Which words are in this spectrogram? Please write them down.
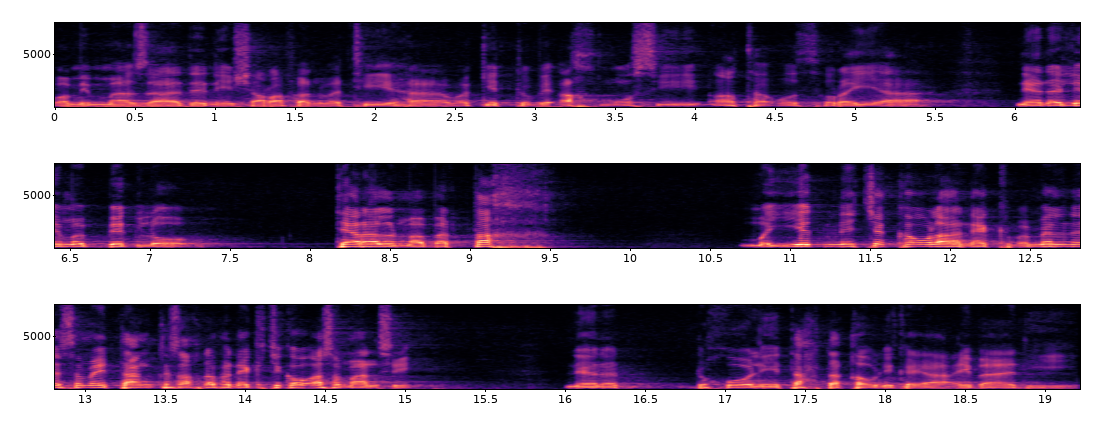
wa mimma zaadani sharafan wa tiiha wa kittu bi axmusi ata u thuraya nee na li ma bégloo teral ma ba tax ma yëg ne ca kaw laa nekk ba mel ne samay tànk sax dafa nekk ci kaw asamaan si nee na du xool yi taxta qawlika yaa ibaadi yi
